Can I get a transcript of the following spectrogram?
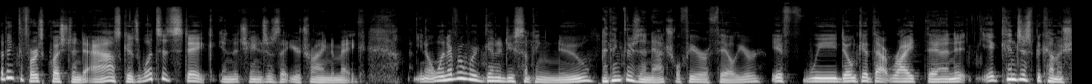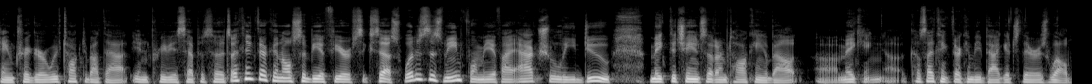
I think the first question to ask is what's at stake in the changes that you're trying to make? You know, whenever we're going to do something new, I think there's a natural fear of failure. If we don't get that right, then it, it can just become a shame trigger. We've We've talked about that in previous episodes. I think there can also be a fear of success. What does this mean for me if I actually do make the change that I'm talking about uh, making? Because uh, I think there can be baggage there as well.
